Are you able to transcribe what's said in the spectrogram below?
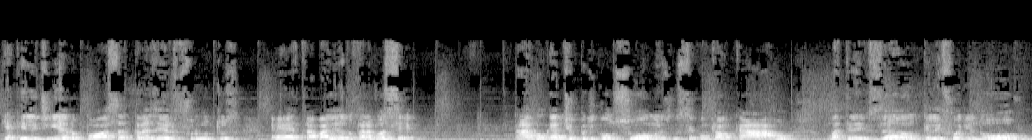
que aquele dinheiro possa trazer frutos é, trabalhando para você. Tá? Qualquer tipo de consumo, se você comprar um carro, uma televisão, um telefone novo,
